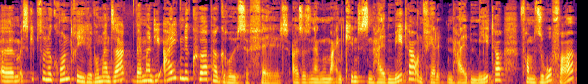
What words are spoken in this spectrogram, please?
Ähm, es gibt so eine Grundregel, wo man sagt, wenn man die eigene Körpergröße fällt, also sagen wir mal, ein Kind ist einen halben Meter und fällt einen halben Meter vom Sofa,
